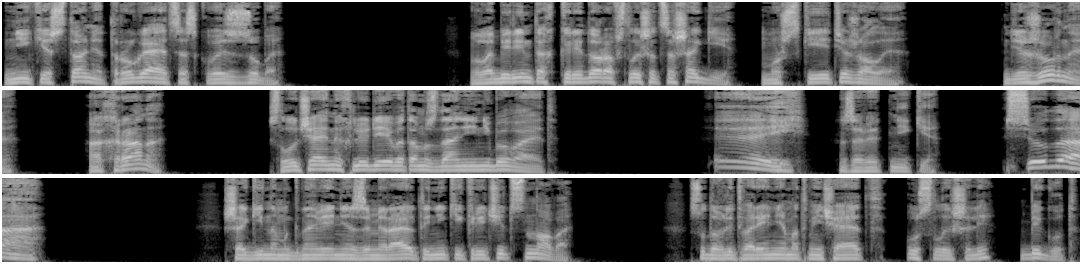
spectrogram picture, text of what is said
Ники стонет, ругается сквозь зубы. В лабиринтах коридоров слышатся шаги, мужские тяжелые. Дежурные? Охрана? Случайных людей в этом здании не бывает. «Эй!» — зовет Ники. «Сюда!» Шаги на мгновение замирают, и Ники кричит снова. С удовлетворением отмечает «услышали, бегут».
